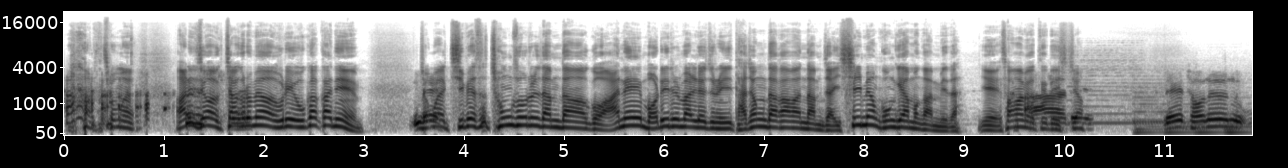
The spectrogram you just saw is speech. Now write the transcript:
아, 정말. 아니, 저, 자, 그러면 우리 우카카님. 정말 집에서 청소를 담당하고 아내의 머리를 말려주는 이 다정다감한 남자, 이 실명 공개 한번 갑니다. 예, 성함이 어떻게 아, 되시죠? 네. 네, 저는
